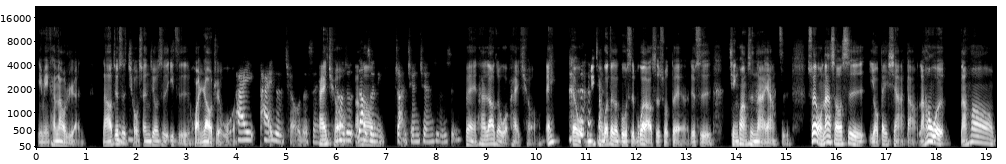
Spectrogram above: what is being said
也没看到人，然后就是球声就是一直环绕着我，拍拍着球的声音，拍球，然后就绕着你转圈圈，是不是？对，他绕着我拍球，哎。对，我没讲过这个故事，不过老师说对了，就是情况是那样子，所以我那时候是有被吓到，然后我，然后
